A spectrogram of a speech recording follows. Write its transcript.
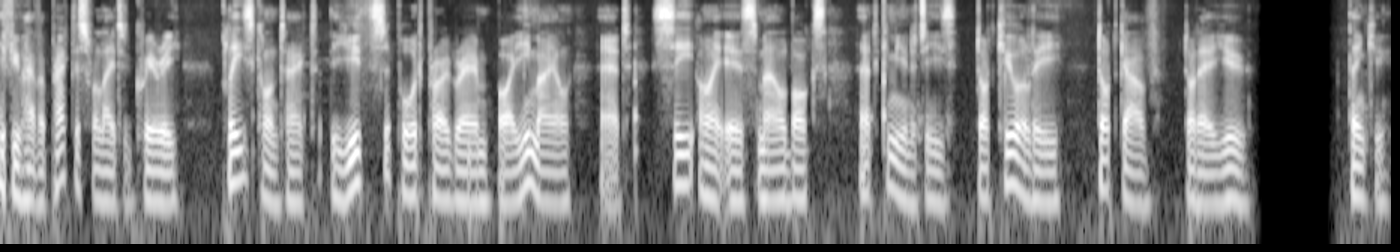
If you have a practice related query, please contact the Youth Support Program by email at cismailbox at communities.qld.gov.au. Thank you.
